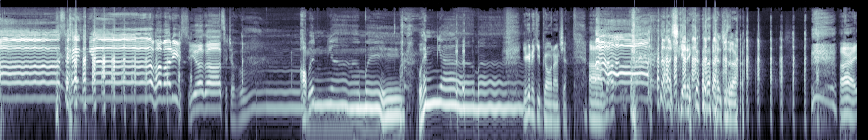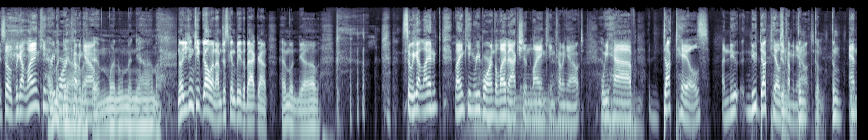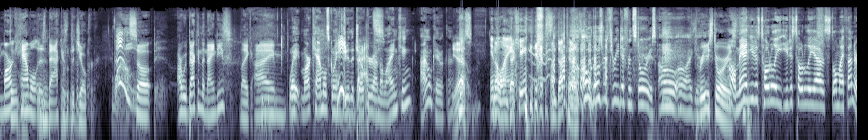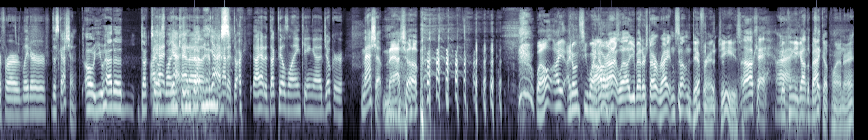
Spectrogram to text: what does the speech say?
You're going to keep going, aren't you? Um, no, just kidding. I'm just, uh, all right, so we got Lion King Reborn coming out. No, you can keep going. I'm just going to be the background. So we got Lion Lion King Reborn, the live action Lion King coming out. We have DuckTales, a new new DuckTales coming out. And Mark Hamill is back as the Joker. So are we back in the 90s? Like I'm Wait, Mark Hamill's going Hey, to do the Joker bats. on The Lion King? I'm okay with that. Yes. In No, the on Lion Duck- King. On DuckTales. Oh, those were three different stories. Oh, oh, I get three it. stories. Oh man, you just totally you just totally uh, stole my thunder for our later discussion. Oh, you had a DuckTales had, Lion yeah, I King had a, Batman? yeah, I had a dark, I had a Ducktales Lion King uh, Joker mashup. Mashup. Well, I, I don't see why not. All right. Well, you better start writing something different. Jeez. Okay, all Good thing you got the backup plan, right?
